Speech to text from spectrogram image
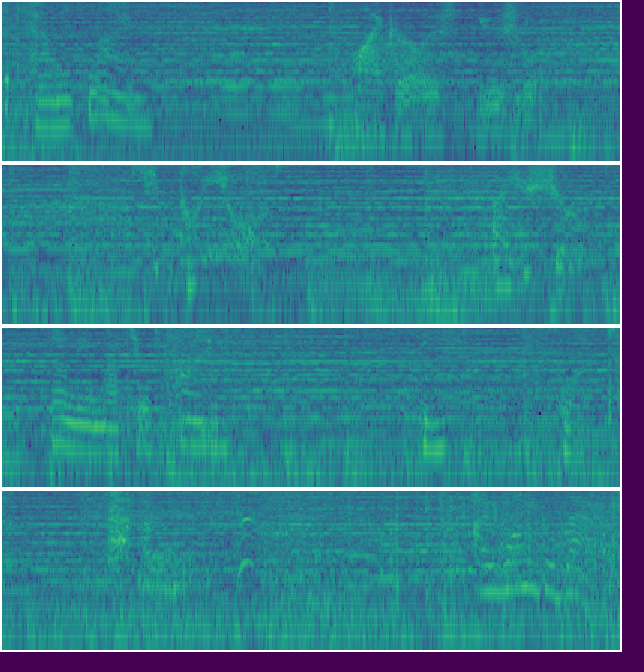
The town is mine. My girl isn't usual. She's not yours. Are you? It's only a matter of time. See what happens. I want to go back.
